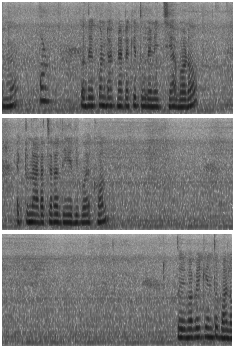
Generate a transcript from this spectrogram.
আম্মু। তো দেখুন ঢাকনাটাকে তুলে নিচ্ছি আবারও। একটু নাড়াচাড়া দিয়ে দিব এখন। তো এভাবে কিন্তু ভালো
